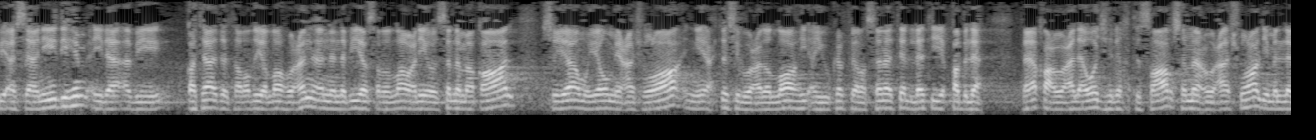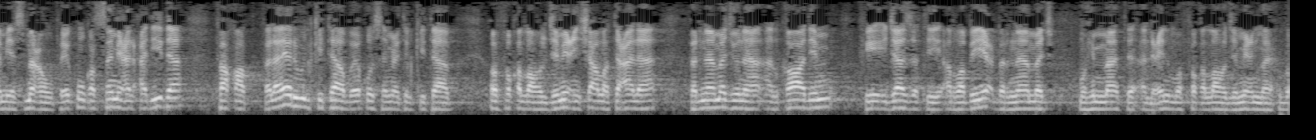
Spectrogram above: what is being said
بأسانيدهم إلى أبي قتادة رضي الله عنه أن النبي صلى الله عليه وسلم قال صيام يوم عاشوراء إني أحتسب على الله أن يكفر السنة التي قبله. فيقع على وجه الاختصار سماع عاشوراء لمن لم يسمعه. فيكون قد سمع الحديث فقط فلا يروي الكتاب ويقول سمعت الكتاب. وفق الله الجميع. إن شاء الله تعالى برنامجنا القادم في إجازة الربيع برنامج مهمات العلم. وفق الله جميعا ما يحب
